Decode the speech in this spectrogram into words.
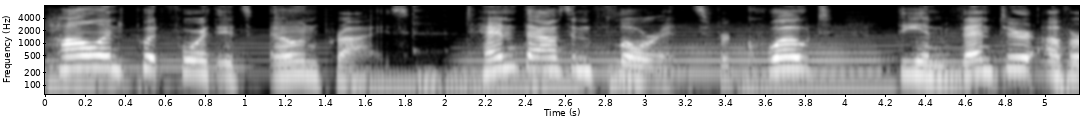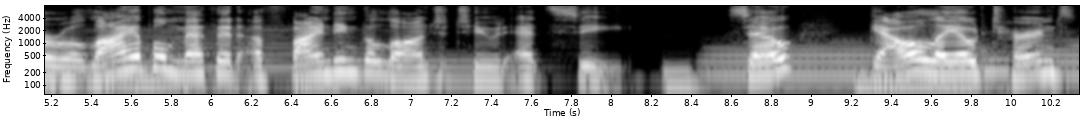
Holland put forth its own prize, 10,000 florins, for, quote, the inventor of a reliable method of finding the longitude at sea. So, Galileo turned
